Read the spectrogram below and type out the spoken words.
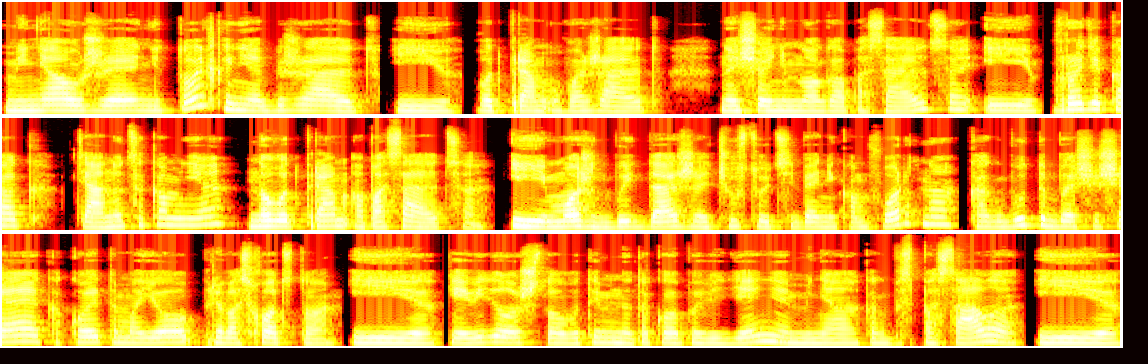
меня уже не только не обижают и вот прям уважают, но еще и немного опасаются. И вроде как тянутся ко мне, но вот прям опасаются. И, может быть, даже чувствуют себя некомфортно, как будто бы ощущая какое-то мое превосходство. И я видела, что вот именно такое поведение меня как бы спасало и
